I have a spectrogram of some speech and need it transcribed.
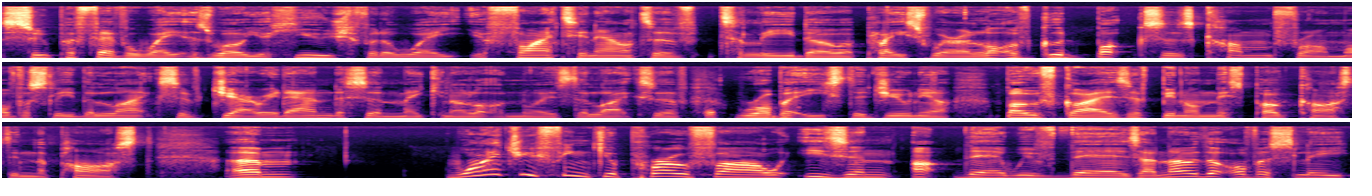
super featherweight as well. You're huge for the weight. You're fighting out of Toledo, a place where a lot of good boxers come from. Obviously, the likes of Jared Anderson making a lot of noise, the likes of Robert Easter Jr. Both guys have been on this podcast in the past. Um, why do you think your profile isn't up there with theirs? I know that obviously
